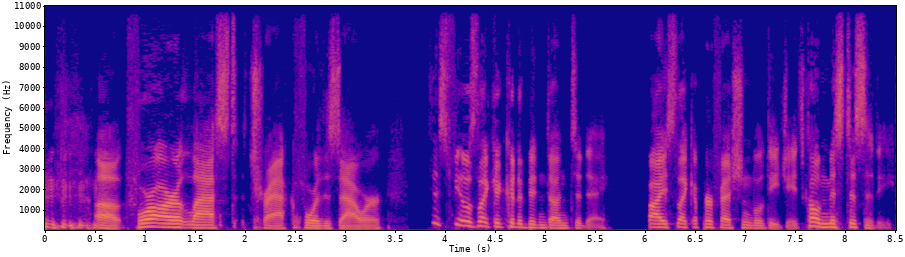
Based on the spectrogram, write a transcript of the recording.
uh, for our last track for this hour, this feels like it could have been done today by like a professional DJ. It's called Mysticity.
